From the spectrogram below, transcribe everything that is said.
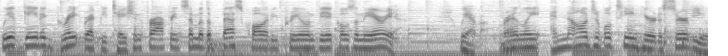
We have gained a great reputation for offering some of the best quality pre owned vehicles in the area. We have a friendly and knowledgeable team here to serve you,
